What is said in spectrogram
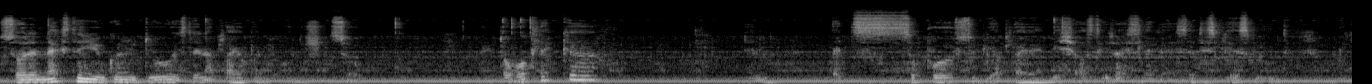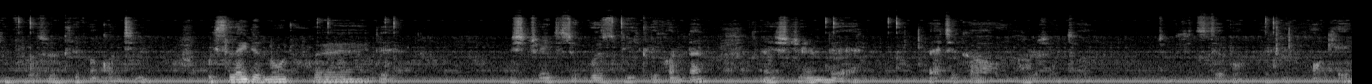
So the next thing you're going to do is then apply your boundary condition. So I double click. Uh, it's supposed to be applied at initial stage. I select as a displacement, making force, we click on continue. We select the node where the restraint is supposed to be, click on that, and restrain the vertical horizontal to make it stable. OK.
